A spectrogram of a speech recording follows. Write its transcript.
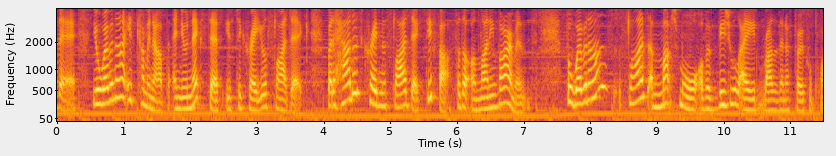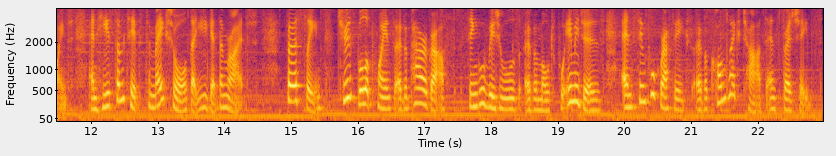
there, your webinar is coming up and your next step is to create your slide deck. But how does creating a slide deck differ for the online environment? For webinars, slides are much more of a visual aid rather than a focal point. And here's some tips to make sure that you get them right. Firstly, choose bullet points over paragraphs, single visuals over multiple images, and simple graphics over complex charts and spreadsheets.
